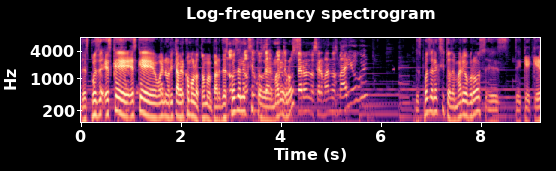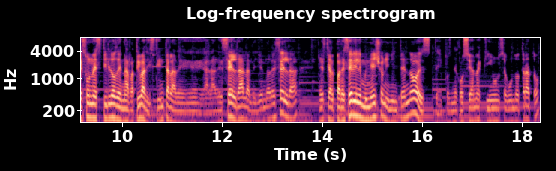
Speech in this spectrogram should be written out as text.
después de, es que, es que, bueno, ahorita a ver cómo lo toman. Para, después ¿No- del no éxito gusta- de Mario ¿No te Bros. gustaron los hermanos Mario, güey? Después del éxito de Mario Bros, este, que, es un estilo de narrativa distinta a la de, a la de Zelda, la leyenda de Zelda, este, al parecer Illumination y Nintendo, este, pues negocian aquí un segundo trato,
